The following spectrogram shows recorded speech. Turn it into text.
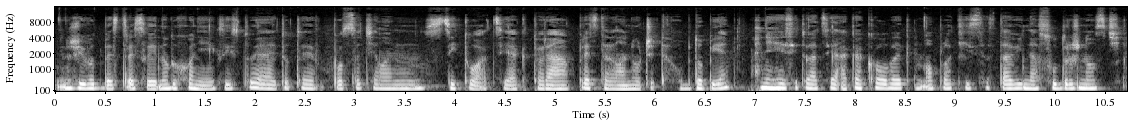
život bez stresu jednoducho neexistuje. Aj toto je v podstate len situácia, ktorá predstavuje len určité obdobie. Nech je situácia akákoľvek, oplatí sa staviť na súdržnosť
